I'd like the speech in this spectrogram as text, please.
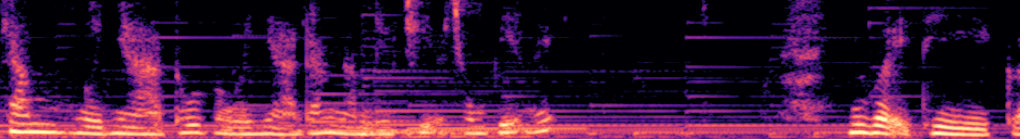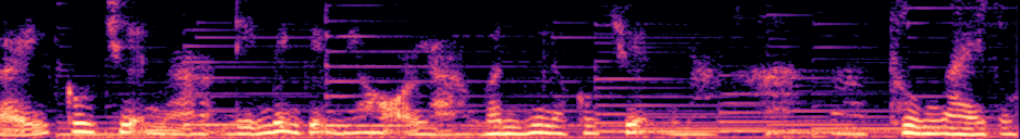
chăm người nhà thôi và người nhà đang nằm điều trị ở trong viện ấy. Như vậy thì cái câu chuyện mà đến bệnh viện với họ là gần như là câu chuyện mà à, thường ngày rồi.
